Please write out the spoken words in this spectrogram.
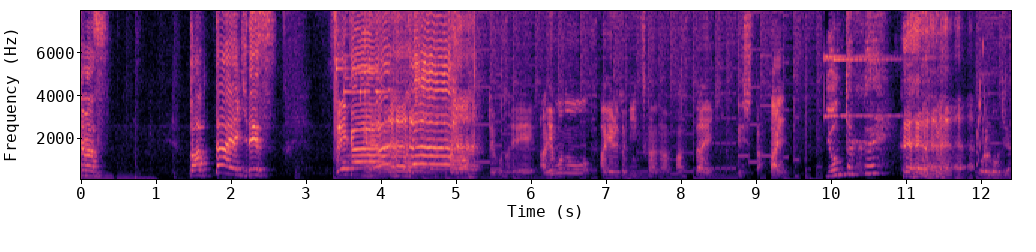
答えます、バッター液です。正解。やったということで揚げ物を揚げるときに使うのはバッター液でした。はい。4択かい？俺5期だ。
